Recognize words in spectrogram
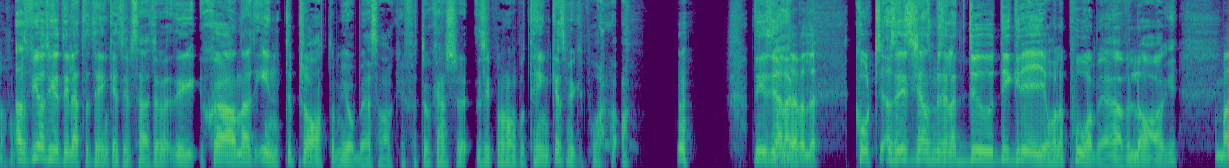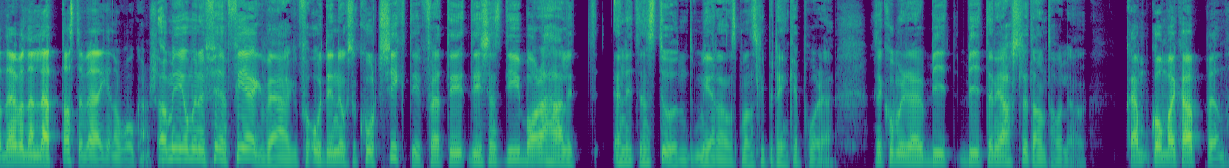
Alltså för jag tycker att det är lätt att tänka typ så här, att det är skönare att inte prata om jobbiga saker för då kanske då slipper man hålla på att tänka så mycket på dem. det, är så jävla kort, alltså det känns som en sån dudig grej att hålla på med överlag. Men det är väl den lättaste vägen att gå kanske. Ja men, ja, men en fe- en feg väg och den är också kortsiktig för att det, det, känns, det är ju bara härligt en liten stund medan man slipper tänka på det. Sen kommer det där bit, biten i arslet antagligen. Kan komma ikapp en.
